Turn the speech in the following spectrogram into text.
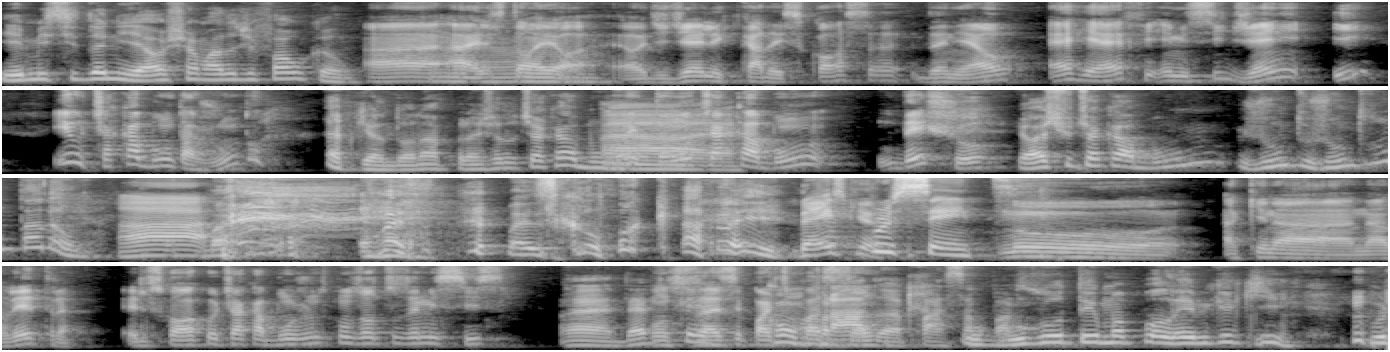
e MC Daniel, chamado de Falcão. Ah, ah, eles estão aí, ó. É o DJ LK da Escócia, Daniel, RF, MC Jenny e. E o Tchacabum tá junto? É, porque andou na prancha do Tchacabum. Ah, né? então é. o Tchacabum deixou. Eu acho que o Tchacabum, junto, junto, não tá, não. Ah, Mas colocaram aí. 10%. No, aqui na, na letra, eles colocam o Tchacabum junto com os outros MCs. É, deve ter comprado a passa O Google tem uma polêmica aqui. Por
